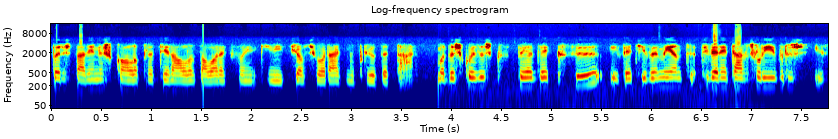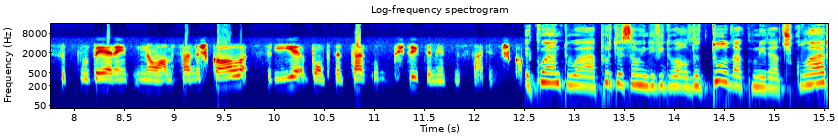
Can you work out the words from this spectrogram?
para estarem na escola para ter aulas à hora que, foi, que inicia o seu horário no período da tarde. Uma das coisas que se pede é que se efetivamente tiverem tardes livres e se puderem não almoçar na escola, seria bom, portanto, estar estritamente necessário na escola. Quanto à proteção individual de toda a comunidade escolar,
